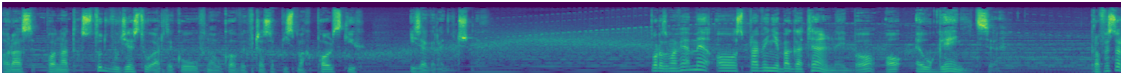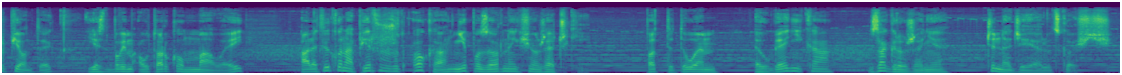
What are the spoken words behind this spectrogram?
oraz ponad 120 artykułów naukowych w czasopismach polskich i zagranicznych. Porozmawiamy o sprawie niebagatelnej, bo o eugenice. Profesor Piątek jest bowiem autorką małej, ale tylko na pierwszy rzut oka niepozornej książeczki pod tytułem Eugenika, zagrożenie czy nadzieja ludzkości.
